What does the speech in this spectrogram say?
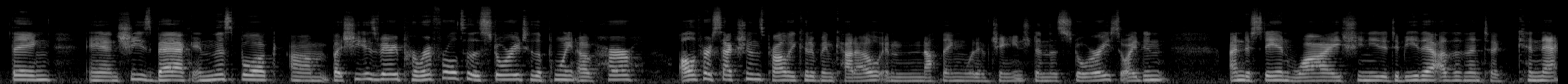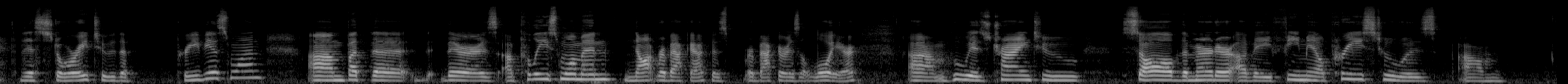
thing, and she's back in this book, um, but she is very peripheral to the story to the point of her all of her sections probably could have been cut out and nothing would have changed in this story. So I didn't understand why she needed to be there other than to connect this story to the previous one. Um, but the there's a policewoman, not Rebecca, because Rebecca is a lawyer, um, who is trying to solve the murder of a female priest who was um,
